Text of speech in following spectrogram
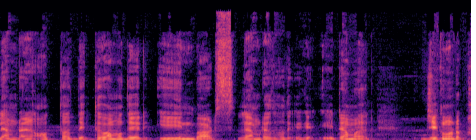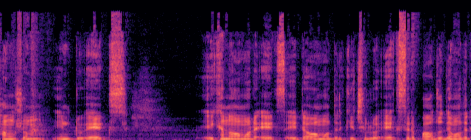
lambda n অর্থাৎ দেখতে হবে আমাদের ই ইনভার্স ল্যামডা এটা আমার যে কোনো একটা ফাংশন ইন্টু এক্স এখানেও আমার এক্স এটাও আমাদের কি ছিল? এক্সের পাওয়ার যদি আমাদের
